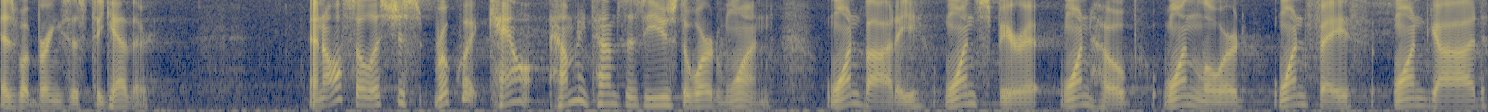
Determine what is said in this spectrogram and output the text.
is what brings us together. And also, let's just real quick count how many times does he use the word one? One body, one spirit, one hope, one Lord, one faith, one God,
